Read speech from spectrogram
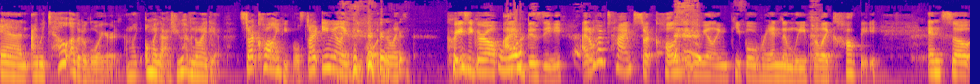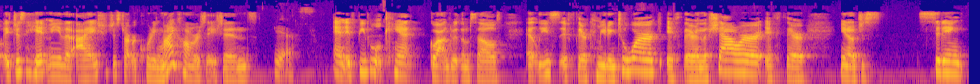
And I would tell other lawyers, I'm like, oh my gosh, you have no idea. Start calling people, start emailing people. And they're like, crazy girl, I'm busy. I don't have time to start calling and emailing people randomly for like coffee. And so it just hit me that I should just start recording my conversations. Yes. And if people can't go out and do it themselves, at least if they're commuting to work, if they're in the shower, if they're, you know, just sitting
